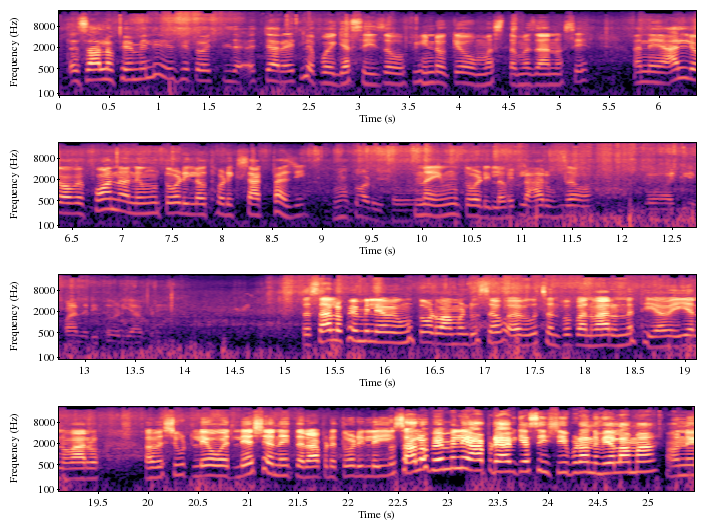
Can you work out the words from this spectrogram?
તો ચાલો ફેમિલી હજી તો એટલે અત્યારે એટલે પોઈ ગયા છે. જો ભીંડો કેવો મસ્ત મજાનો છે. અને આલ્યો હવે ફોન અને હું તોડી લઉં થોડીક શાકભાજી. હું તોડું છું નહીં હું તોડી લઉં. એટલે સારું જો. જો એટલી પાંદડી તોડી આપણે. તો ચાલો ફેમિલી હવે હું તોડવા માંડું છું. હવે ઉછન પપ્પાનો વારો નથી હવે એનો વારો હવે શૂટ લેવો હોય એટલે લેશે નહીંતર આપણે તોડી લઈએ. સાલો ચાલો ફેમિલી આપણે આવી ગયા છીએ સીભડાને વેલામાં અને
